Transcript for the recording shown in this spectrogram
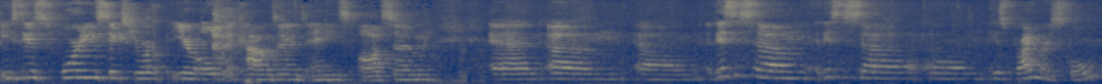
He's this 46 year, year old accountant and he's awesome. And um, um, this is, um, this is uh, um, his primary school.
